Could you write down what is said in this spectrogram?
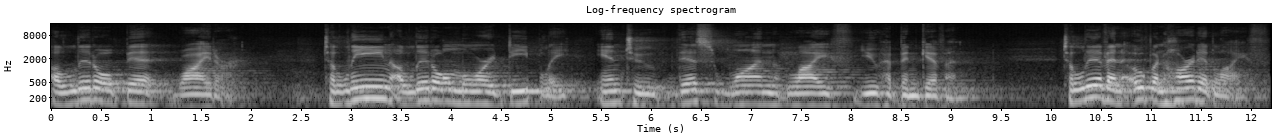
a little bit wider, to lean a little more deeply into this one life you have been given, to live an open hearted life,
